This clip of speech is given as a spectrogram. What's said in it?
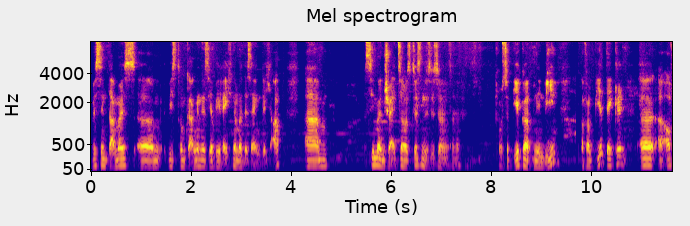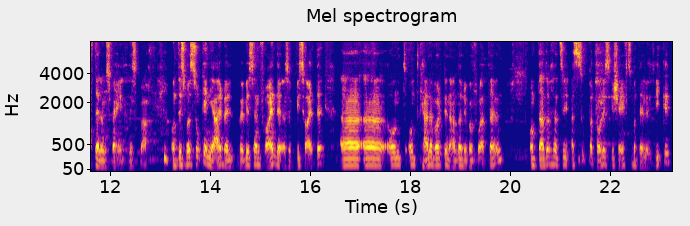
wir sind damals, ähm, wie es darum gegangen ist, ja, wie rechnen wir das eigentlich ab, ähm, sind wir im Schweizer Haus gesessen, das ist ein, ein großer Biergarten in Wien, auf einem Bierdeckel äh, Aufteilungsverhältnis gemacht. Und das war so genial, weil, weil wir sind Freunde, also bis heute, äh, äh, und, und keiner wollte den anderen übervorteilen. Und dadurch hat sich ein super tolles Geschäftsmodell entwickelt,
